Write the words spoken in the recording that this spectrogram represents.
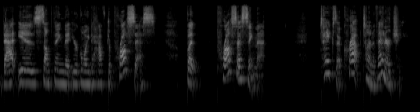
That is something that you're going to have to process. But processing that takes a crap ton of energy.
